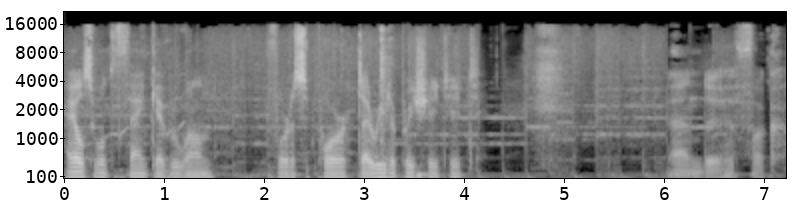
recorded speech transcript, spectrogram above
I also want to thank everyone for the support. I really appreciate it. And uh, fuck.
